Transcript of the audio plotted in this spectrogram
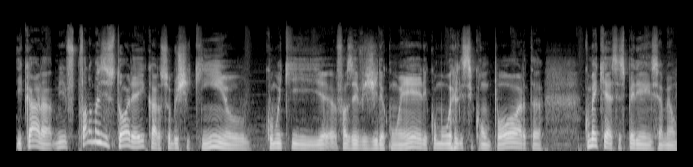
E cara, me fala mais história aí, cara, sobre o Chiquinho, como é que ia fazer vigília com ele, como ele se comporta. Como é que é essa experiência, Mel?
